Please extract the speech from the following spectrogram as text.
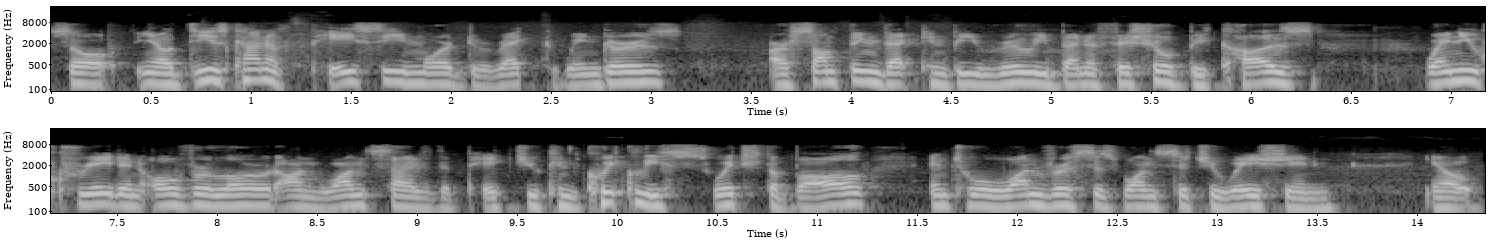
So, you know, these kind of pacey, more direct wingers are something that can be really beneficial because when you create an overload on one side of the pitch, you can quickly switch the ball into a one versus one situation, you know,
